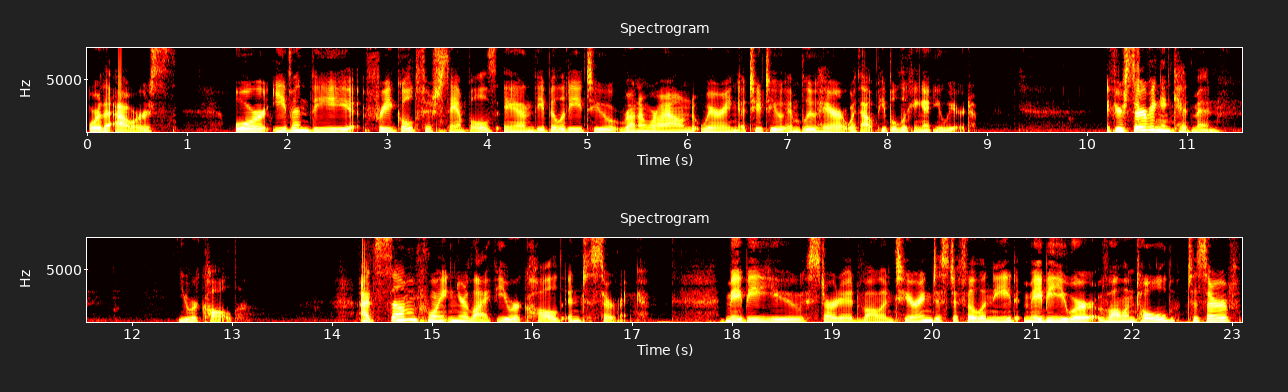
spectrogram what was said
or the hours or even the free goldfish samples and the ability to run around wearing a tutu and blue hair without people looking at you weird. If you're serving in Kidmin, you were called. At some point in your life, you were called into serving. Maybe you started volunteering just to fill a need. Maybe you were voluntold to serve.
